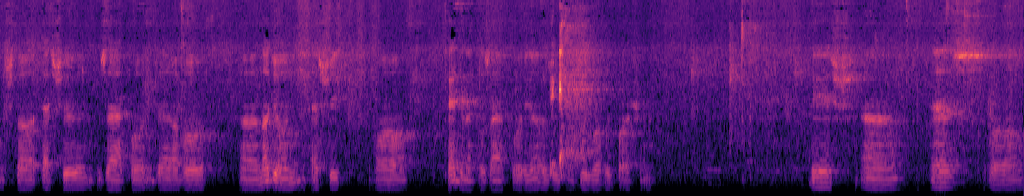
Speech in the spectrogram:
most a eső zápor, de ahol nagyon esik a kegynek az záporja, az úgy hívva, hogy Barsan. És ez a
